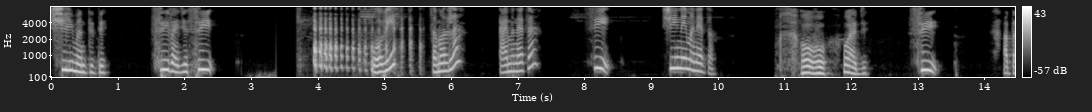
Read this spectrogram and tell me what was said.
शी म्हणते ते. सी पाहिजे. सी. ओवी समजलं? काय म्हणायचं? सी. शी नाही म्हणायचं. हो हो हो आजी. सी. आता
